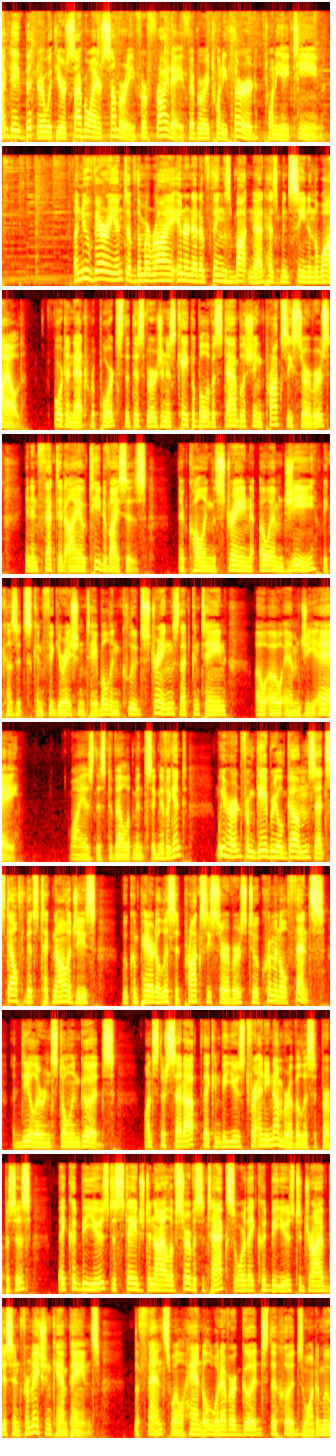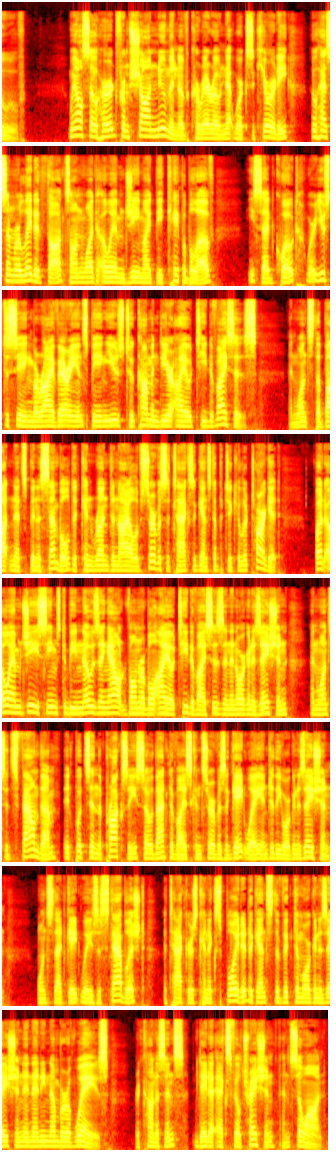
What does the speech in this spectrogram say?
I'm Dave Bittner with your CyberWire summary for Friday, February 23rd, 2018. A new variant of the Mirai Internet of Things botnet has been seen in the wild. Fortinet reports that this version is capable of establishing proxy servers in infected IoT devices. They're calling the strain OMG because its configuration table includes strings that contain OOMGA. Why is this development significant? We heard from Gabriel Gumbs at StealthBits Technologies, who compared illicit proxy servers to a criminal fence, a dealer in stolen goods. Once they're set up, they can be used for any number of illicit purposes. They could be used to stage denial of service attacks, or they could be used to drive disinformation campaigns. The fence will handle whatever goods the hoods want to move. We also heard from Sean Newman of Corero Network Security, who has some related thoughts on what OMG might be capable of. He said, quote, We're used to seeing Mirai variants being used to commandeer IoT devices. And once the botnet's been assembled, it can run denial of service attacks against a particular target. But OMG seems to be nosing out vulnerable IoT devices in an organization, and once it's found them, it puts in the proxy so that device can serve as a gateway into the organization. Once that gateway is established, attackers can exploit it against the victim organization in any number of ways reconnaissance, data exfiltration, and so on.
